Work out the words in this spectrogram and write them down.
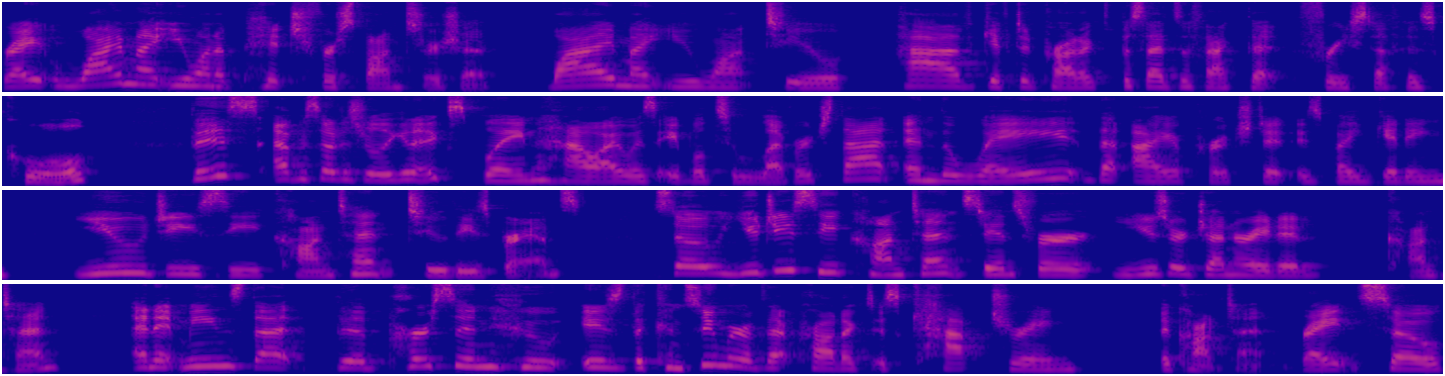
right? Why might you want to pitch for sponsorship? Why might you want to have gifted products besides the fact that free stuff is cool? This episode is really going to explain how I was able to leverage that. And the way that I approached it is by getting UGC content to these brands. So, UGC content stands for user generated content. And it means that the person who is the consumer of that product is capturing the content, right? So,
